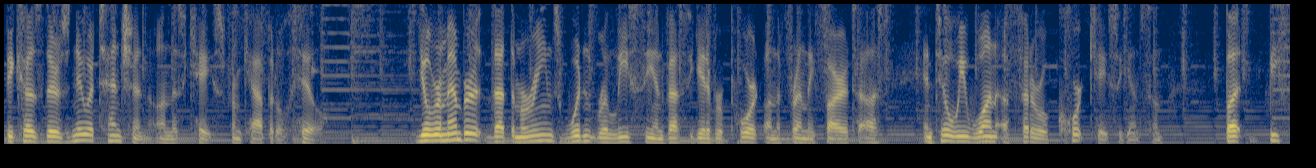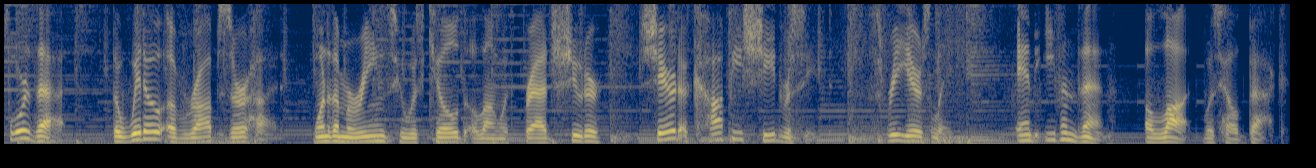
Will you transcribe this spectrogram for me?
because there's new attention on this case from Capitol Hill. You'll remember that the Marines wouldn't release the investigative report on the friendly fire to us until we won a federal court case against them. But before that, the widow of Rob Zurheide, one of the Marines who was killed along with Brad Shuder, shared a copy she'd received three years late. And even then, a lot was held back.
